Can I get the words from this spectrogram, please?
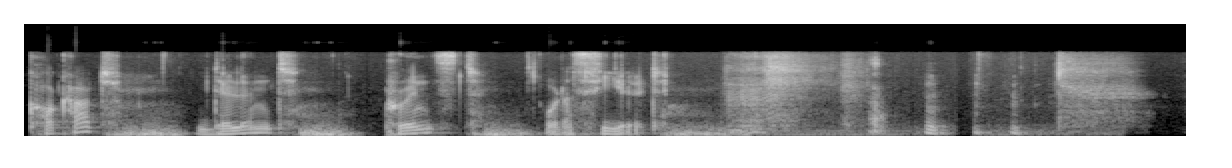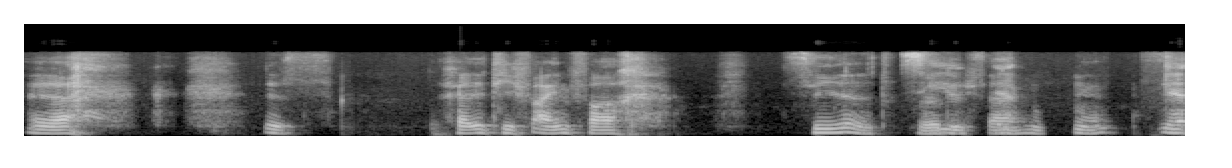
Cockart, Dilland, Prince oder Sealed? ja, ist relativ einfach. Sealed, würde ich sagen. Ja. ja.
